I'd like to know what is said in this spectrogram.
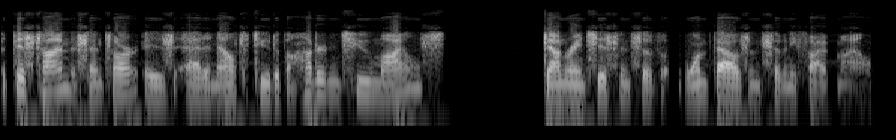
At this time, the Centaur is at an altitude of 102 miles, downrange distance of 1,075 miles.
